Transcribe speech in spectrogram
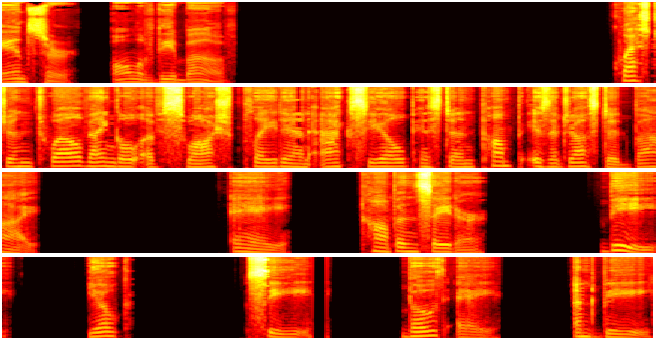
Answer, all of the above. Question 12 Angle of swash plate in axial piston pump is adjusted by A. Compensator B. Yoke C. Both A. and B.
